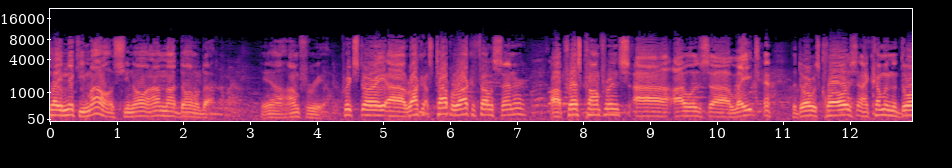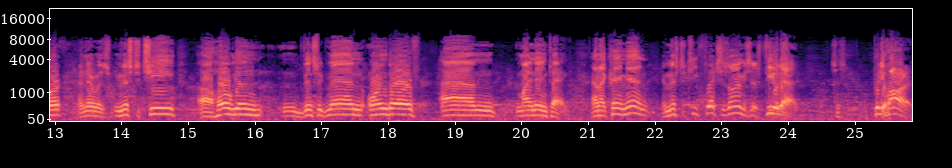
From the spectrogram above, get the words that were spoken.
play Mickey Mouse, you know, and I'm not Donald Duck. Yeah, I'm for real. Quick story, uh, Rock, top of Rockefeller Center, uh, press conference. Uh, I was uh, late. the door was closed, and I come in the door, and there was Mr. T, uh, Hogan, Vince McMahon, Orndorff, and my name tag. And I came in, and Mr. T flexed his arm. He says, "Feel that?" He says, "Pretty hard."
